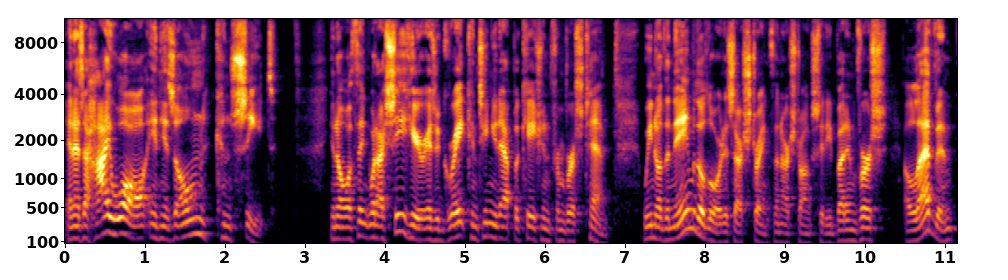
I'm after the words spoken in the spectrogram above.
and as a high wall in his own conceit. You know, I think what I see here is a great continued application from verse 10. We know the name of the Lord is our strength and our strong city, but in verse 11,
